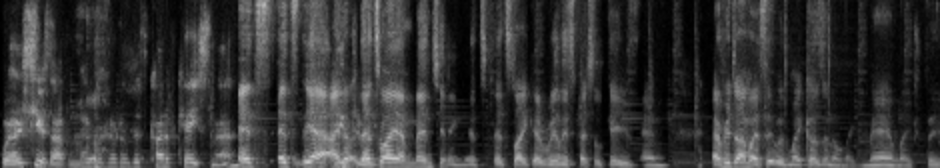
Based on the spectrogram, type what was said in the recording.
Well are you serious i've never heard of this kind of case man. It's it's This yeah i know. that's why i'm mentioning it's it's like a really special case. And every time i sit with my cousin i'm like man like they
